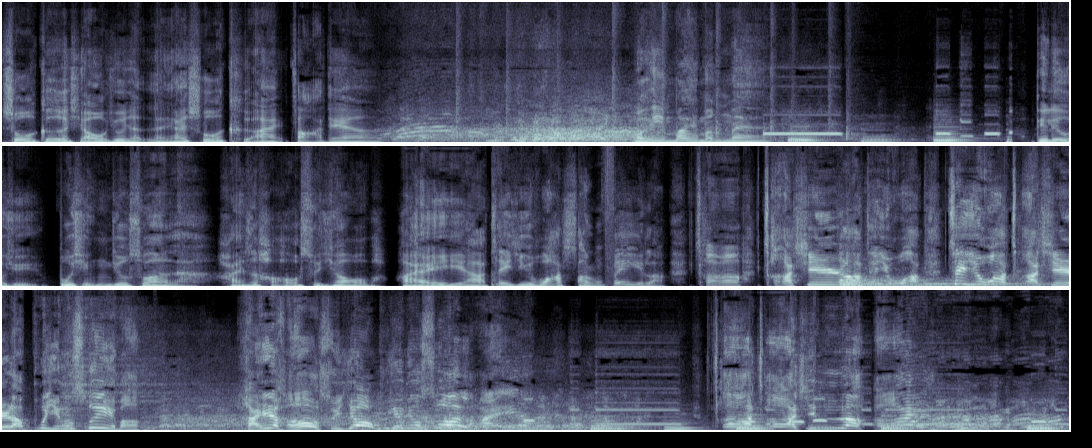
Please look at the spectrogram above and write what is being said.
说我个个小我就忍了，你还说我可爱，咋的呀？我给你卖萌呗。第六句不行就算了，还是好好睡觉吧。哎呀，这句话伤肺了，插插心了。这句话，这句话插心了。不行睡吧，还是好好睡觉。不行就算了。哎呀，插插心了。哎呀。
